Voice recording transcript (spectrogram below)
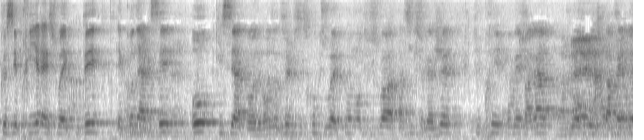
que ses prières elles soient écoutées et qu'on ait accès au qui s'est accordé. C'est ce qu'on te souhaite, moment tu sois assis sur la chaise, tu pries pour les malades, je t'appellerai,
